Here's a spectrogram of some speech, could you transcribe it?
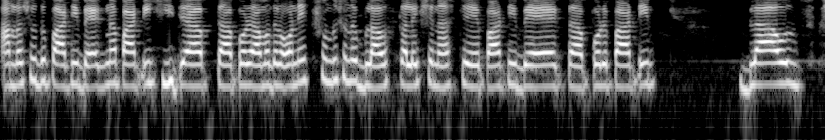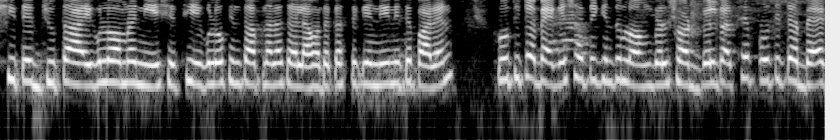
আমরা শুধু পার্টি ব্যাগ না, পার্টি হিজাব, তারপরে আমাদের অনেক সুন্দর সুন্দর ব্লাউজ কালেকশন আসছে। পার্টি ব্যাগ, তারপরে পার্টি ব্লাউজ, শীতের জুতা এগুলো আমরা নিয়ে এসেছি। এগুলো কিন্তু আপনারা চাইলে আমাদের কাছ থেকে নিয়ে নিতে পারেন। প্রতিটা ব্যাগের সাথে কিন্তু লং বেল্ট শর্ট বেল্ট আছে। প্রতিটা ব্যাগ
